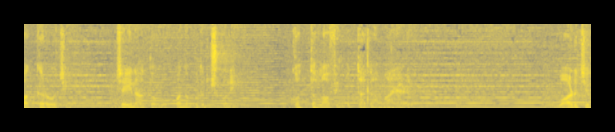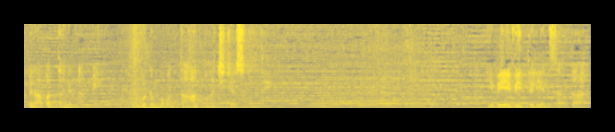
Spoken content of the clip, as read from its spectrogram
పక్క రోజు చైనాతో ఒప్పందం కుదుర్చుకుని కొత్త లాఫింగ్ బుద్ధగా మారాడు. వాడు చెప్పిన అబద్ధాన్ని నమ్మి కుటుంబం అంతా ఆత్మహత్య చేసుకుంది. ఇవేవీ తెలియని సర్దార్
